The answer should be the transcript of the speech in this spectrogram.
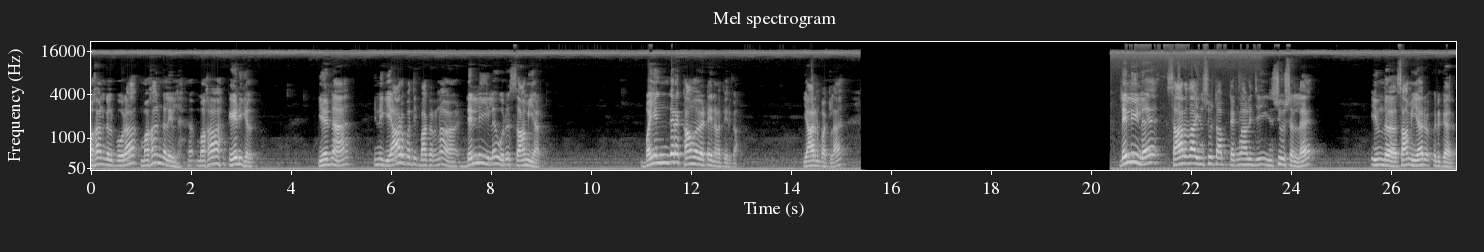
மகான்கள் பூரா மகான்கள் இல்லை மகா கேடிகள். ஏன்னா இன்றைக்கி யாரை பற்றி பார்க்குறோன்னா டெல்லியில் ஒரு சாமியார். பயங்கர காம வேட்டை நடத்தியிருக்கா. யாருன்னு பார்க்கல? டெல்லியில் சாரதா இன்ஸ்டியூட் ஆஃப் டெக்னாலஜி இன்ஸ்டியூஷனில் இந்த சாமியார் இருக்கார்.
